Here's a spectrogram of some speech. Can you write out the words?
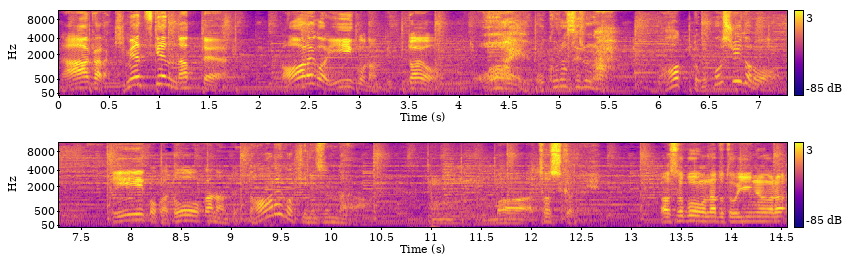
ら。だから決めつけんなって。誰がいい子なんて言ったよ。おい怒らせるな。だっておかしいだろ。いい子かどうかなんて誰が気にすんだよ。うんまあ確かに遊ぼうなどと言いながら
